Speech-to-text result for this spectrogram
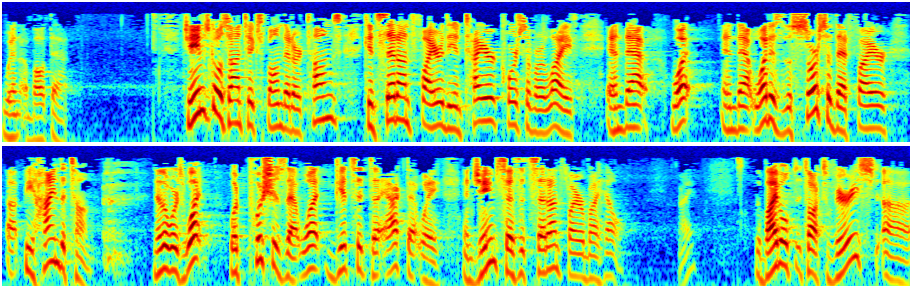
went about that. James goes on to expound that our tongues can set on fire the entire course of our life, and that what and that what is the source of that fire uh, behind the tongue. In other words, what what pushes that? What gets it to act that way? And James says it's set on fire by hell. Right? The Bible talks very uh,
